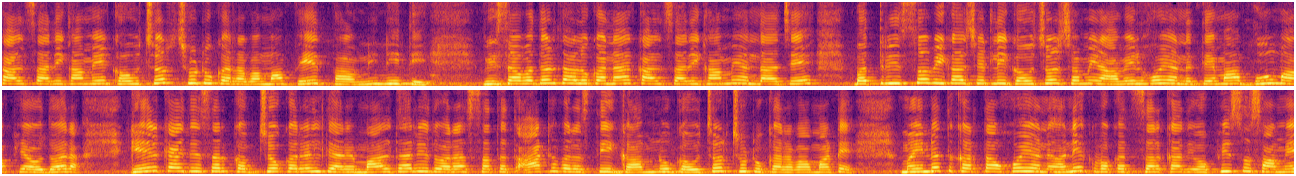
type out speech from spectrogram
કાલસારી ગામે ગૌચર છૂટું કરાવવામાં ભેદભાવની નીતિ. વિસાવદર તાલુકાના કાલસારી ગામે અંદાજે બત્રીસો વીઘા જેટલી ગૌચર જમીન આવેલ હોય અને તેમાં ભૂમાફિયાઓ દ્વારા ગેરકાયદેસર કબજો કરેલ ત્યારે માલધારીઓ દ્વારા સતત આઠ વર્ષથી ગામનું ગૌચર છૂટું કરાવવા માટે મહેનત કરતા હોય અને અનેક વખત સરકારી ઓફિસો સામે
